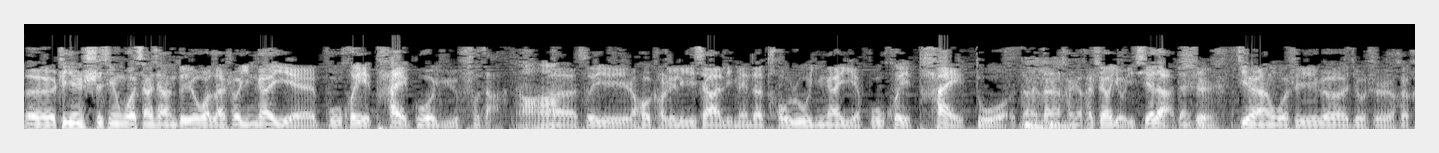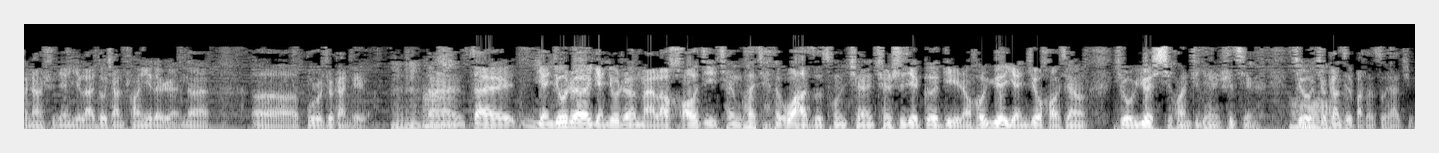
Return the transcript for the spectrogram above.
呃，这件事情我想想，对于我来说应该也不会太过于复杂啊呃，所以然后考虑了一下，里面的投入应该也不会太多，当然当然还是还是要有一些的。但是是既然我是一个就是很很长时间以来都想创业的人，那呃，不如就干这个。嗯哼，当然，在研究着研究着，买了好几千块钱的袜子，从全全世界各地，然后越研究好像就越喜欢这件事情，就哦就干脆把它做下去。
